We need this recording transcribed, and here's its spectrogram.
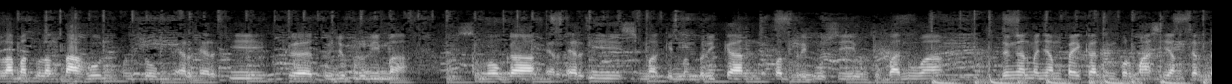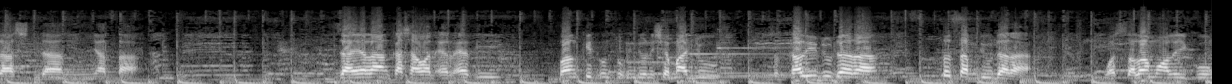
selamat ulang tahun untuk RRI ke-75. Semoga RRI semakin memberikan kontribusi untuk Banua dengan menyampaikan informasi yang cerdas dan nyata. Jayalah angkasawan RRI, bangkit untuk Indonesia maju, sekali di udara, tetap di udara. Wassalamualaikum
